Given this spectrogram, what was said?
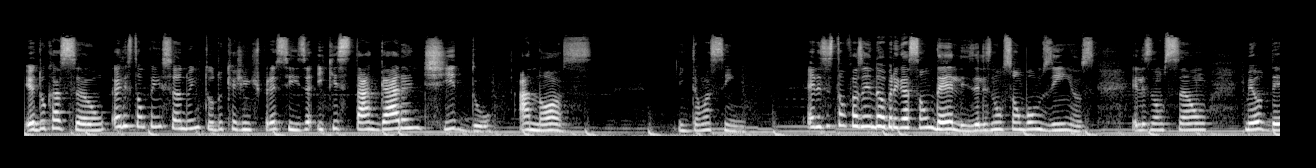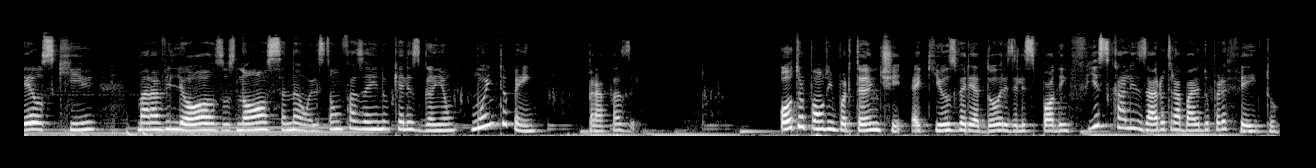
educação. Eles estão pensando em tudo que a gente precisa e que está garantido a nós. Então, assim, eles estão fazendo a obrigação deles, eles não são bonzinhos, eles não são, meu Deus, que maravilhosos, nossa, não, eles estão fazendo o que eles ganham muito bem para fazer. Outro ponto importante é que os vereadores eles podem fiscalizar o trabalho do prefeito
